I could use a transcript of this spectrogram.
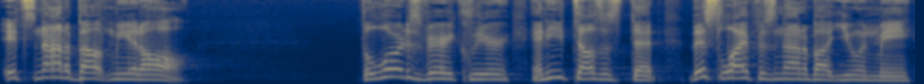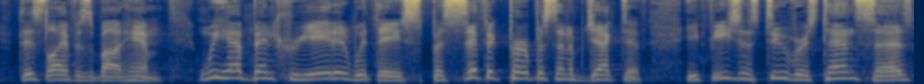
It's not about me at all. The Lord is very clear, and He tells us that this life is not about you and me. This life is about Him. We have been created with a specific purpose and objective. Ephesians 2, verse 10 says,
